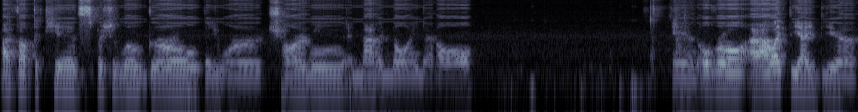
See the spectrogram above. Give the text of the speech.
I thought the kids, especially the little girl, they were charming and not annoying at all. And overall, I like the idea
